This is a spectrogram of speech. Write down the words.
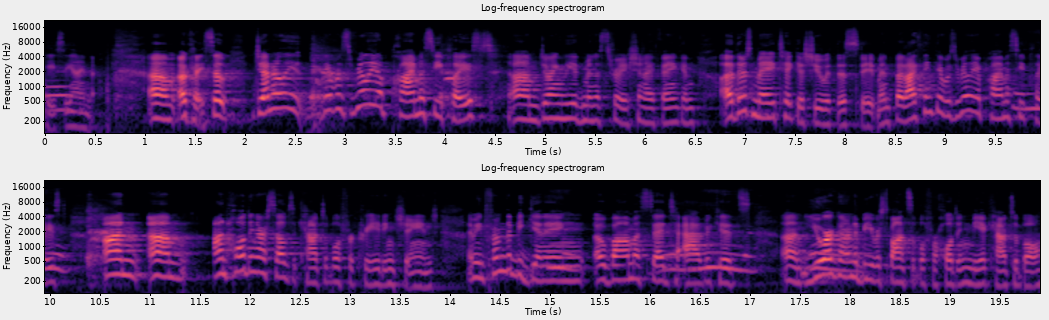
Casey, I know. Um, okay, so generally, there was really a primacy placed um, during the administration, I think, and others may take issue with this statement, but I think there was really a primacy placed on, um, on holding ourselves accountable for creating change. I mean, from the beginning, Obama said to advocates, um, you are going to be responsible for holding me accountable.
